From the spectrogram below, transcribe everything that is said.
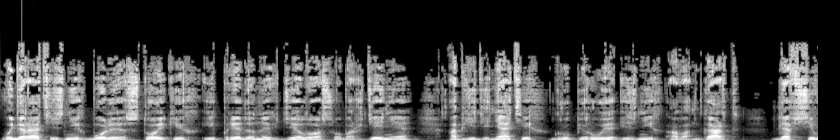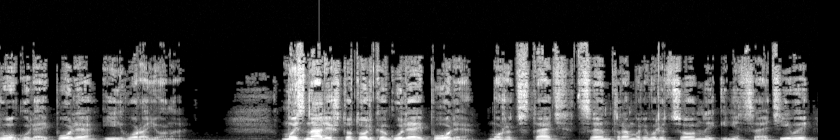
выбирать из них более стойких и преданных делу освобождения, объединять их, группируя из них авангард для всего Гуляй-Поля и его района. Мы знали, что только Гуляй-Поле может стать центром революционной инициативы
